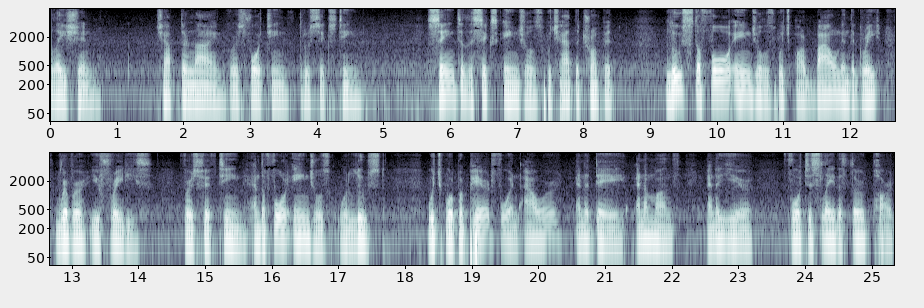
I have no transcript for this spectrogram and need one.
Revelation chapter 9, verse 14 through 16, saying to the six angels which had the trumpet, Loose the four angels which are bound in the great river Euphrates. Verse 15, and the four angels were loosed, which were prepared for an hour and a day and a month and a year, for to slay the third part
